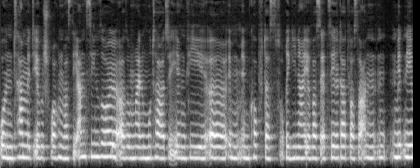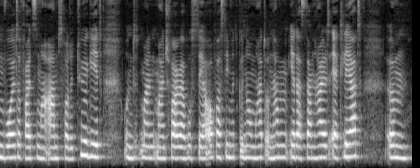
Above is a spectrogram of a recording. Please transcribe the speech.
und haben mit ihr besprochen, was sie anziehen soll. Also meine Mutter hatte irgendwie äh, im, im Kopf, dass Regina ihr was erzählt hat, was sie an, mitnehmen wollte, falls sie mal abends vor die Tür geht. Und mein, mein Schwager wusste ja auch, was sie mitgenommen hat und haben ihr das dann halt erklärt. Ähm,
